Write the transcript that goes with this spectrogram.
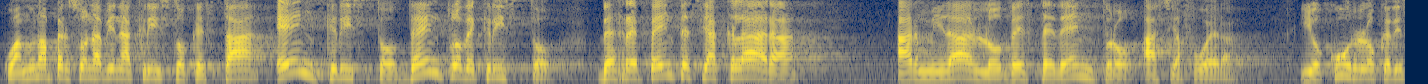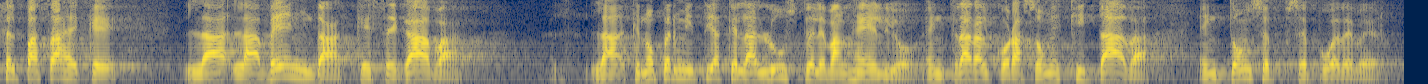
Cuando una persona viene a Cristo que está en Cristo, dentro de Cristo, de repente se aclara al mirarlo desde dentro hacia afuera. Y ocurre lo que dice el pasaje, que la, la venda que cegaba, la, que no permitía que la luz del Evangelio entrara al corazón, es quitada, entonces se puede ver.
